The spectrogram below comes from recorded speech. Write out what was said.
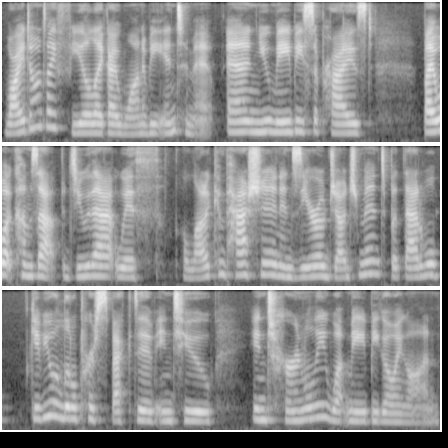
why don't I feel like I want to be intimate? And you may be surprised by what comes up. Do that with a lot of compassion and zero judgment, but that will give you a little perspective into internally what may be going on.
